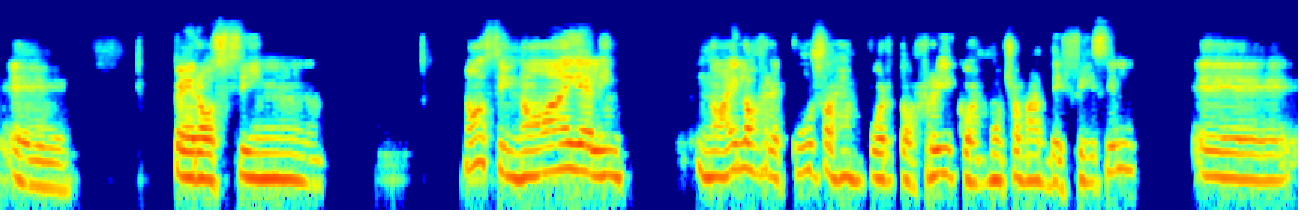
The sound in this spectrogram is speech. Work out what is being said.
Eh, pero sin, no, si no hay el, no hay los recursos en Puerto Rico, es mucho más difícil eh,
